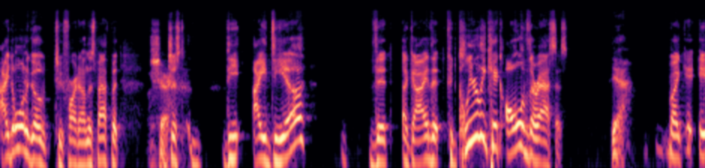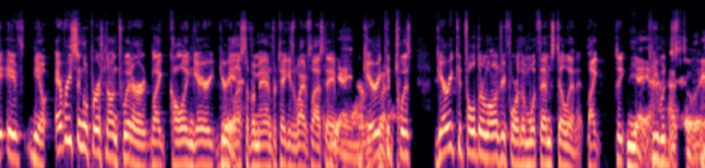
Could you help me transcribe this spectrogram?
I don't want to go too far down this path, but sure. just the idea that a guy that could clearly kick all of their asses. Yeah. Like if you know every single person on Twitter like calling Garry Garry yeah. less of a man for taking his wife's last name, yeah, yeah, Garry could twist Garry could fold their laundry for them with them still in it. Like the, yeah, he would absolutely,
